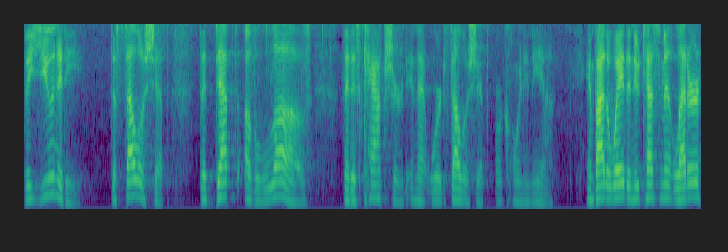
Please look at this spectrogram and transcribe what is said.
the unity, the fellowship, the depth of love that is captured in that word fellowship or koinonia. And by the way, the New Testament letter,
